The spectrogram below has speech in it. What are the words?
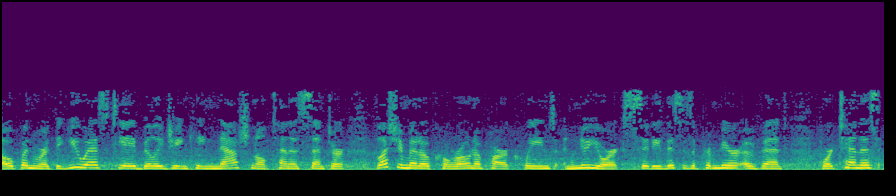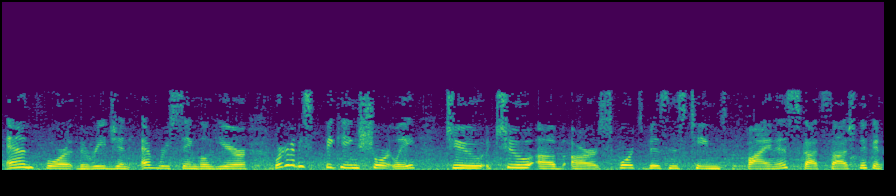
Open. We're at the USTA Billie Jean King National Tennis Center. Flushing Meadow, Corona Park, Queens, New York City. This is a premier event for tennis and for the region every single year. We're going to be speaking shortly to two of our sports business team's finest, Scott Soshnick and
